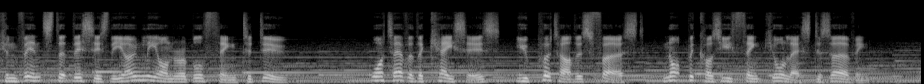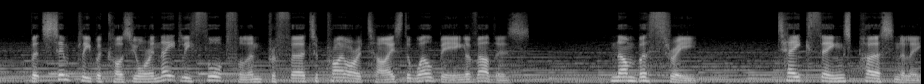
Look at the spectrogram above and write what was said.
Convinced that this is the only honorable thing to do. Whatever the case is, you put others first, not because you think you're less deserving, but simply because you're innately thoughtful and prefer to prioritize the well being of others. Number 3. Take things personally.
